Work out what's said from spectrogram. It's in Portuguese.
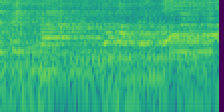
efetivar. Só Dois,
